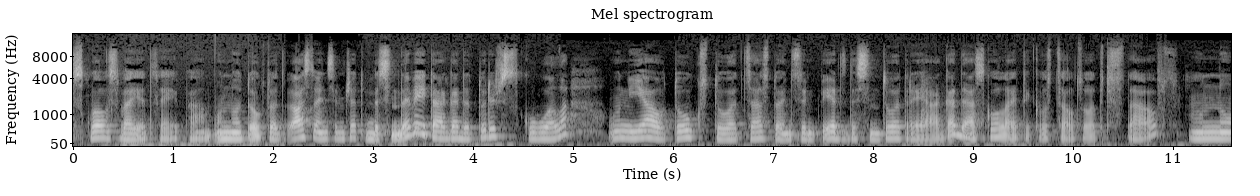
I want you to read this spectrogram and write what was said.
skolas vajadzībām. Un no 1849. gada tur ir skola, un jau 1852. gadā skolai tika uzcelts otrs stāvs. Un no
